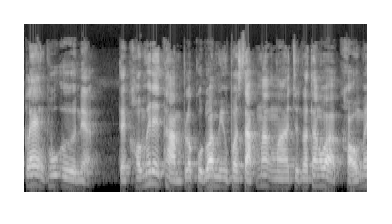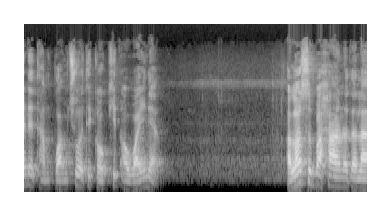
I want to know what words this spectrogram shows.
แกล้งผู้อื่นเนี่ยแต่เขาไม่ได้ทำปรากฏว่ามีอุปสรรคมากมายจนกระทั่งว่าเขาไม่ได้ทำความชั่วที่เขาคิดเอาไว้เนี่ยอัลลอฮฺสุบฮานาตะอาลา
